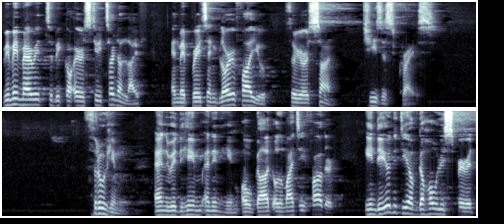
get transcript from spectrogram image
we may merit to be co-heirs to eternal life, and may praise and glorify you through your Son, Jesus Christ. Through him, and with him, and in him, O God, Almighty Father, in the unity of the Holy Spirit,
